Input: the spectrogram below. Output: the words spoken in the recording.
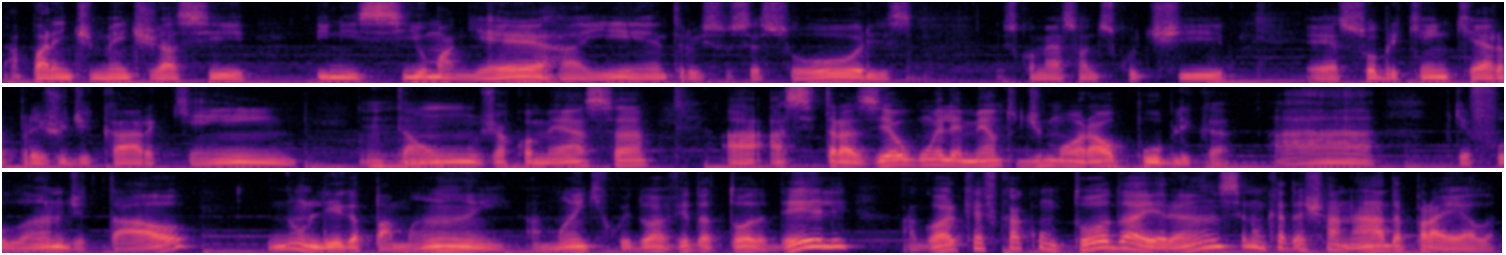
aparentemente já se inicia uma guerra aí entre os sucessores. Eles começam a discutir é, sobre quem quer prejudicar quem. Uhum. Então já começa a, a se trazer algum elemento de moral pública. Ah, porque fulano de tal não liga para a mãe, a mãe que cuidou a vida toda dele, agora quer ficar com toda a herança e não quer deixar nada para ela.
